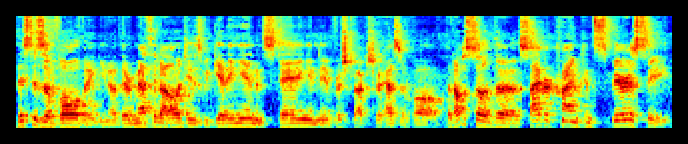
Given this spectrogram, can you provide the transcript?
This is evolving. You know, their methodologies of getting in and staying in the infrastructure has evolved, but also the cybercrime conspiracy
